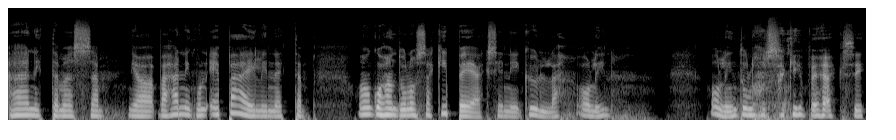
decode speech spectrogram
äänittämässä ja vähän niin kuin epäilin, että onkohan tulossa kipeäksi, niin kyllä, olin. Olin tulossa kipeäksi.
